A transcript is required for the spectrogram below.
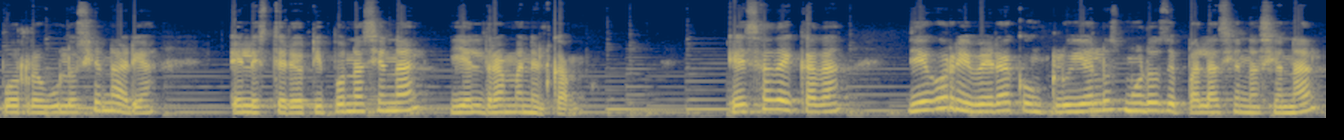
por-revolucionaria, el estereotipo nacional y el drama en el campo. Esa década, Diego Rivera concluía los muros de Palacio Nacional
